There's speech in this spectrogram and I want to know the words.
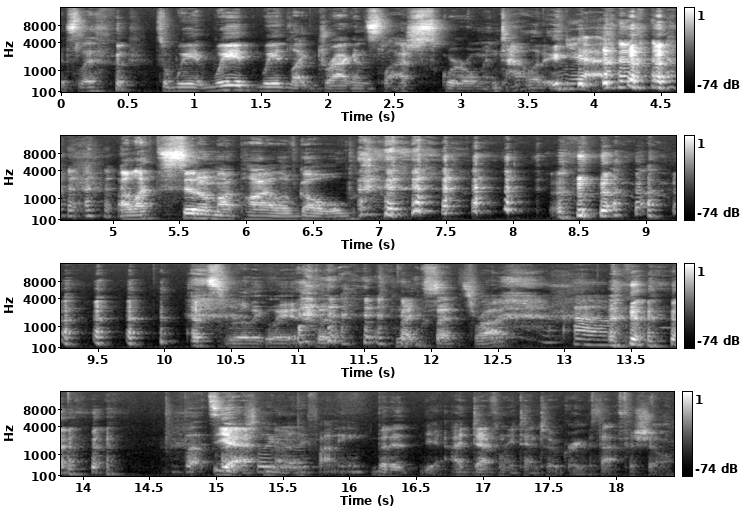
It's like it's a weird, weird, weird like dragon slash squirrel mentality. Yeah. I like to sit on my pile of gold. That's really weird, but makes sense, right? um, that's Yeah, actually no. really funny. But it, yeah, I definitely tend to agree with that for sure.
